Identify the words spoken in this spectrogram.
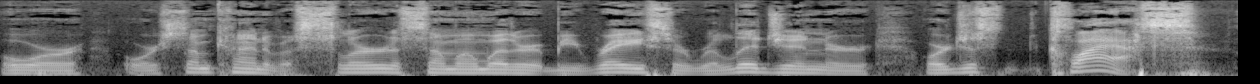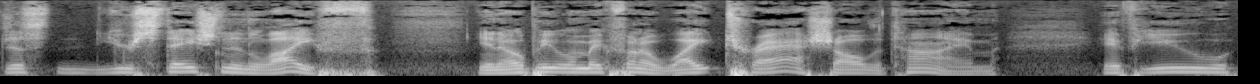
or or some kind of a slur to someone whether it be race or religion or or just class just your station in life you know people make fun of white trash all the time if you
